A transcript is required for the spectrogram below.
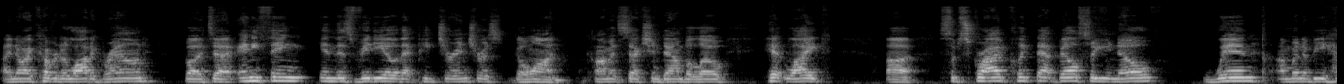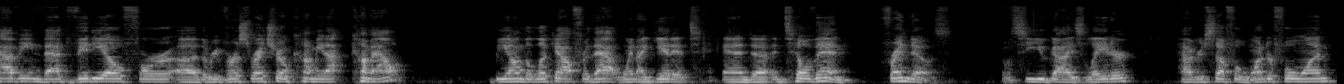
I know I covered a lot of ground, but uh, anything in this video that piqued your interest, go on. Comment section down below. Hit like, uh, subscribe, click that bell so you know when I'm going to be having that video for uh, the reverse retro coming out, come out. Be on the lookout for that when I get it. And uh, until then, friendos, I'll see you guys later. Have yourself a wonderful one.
